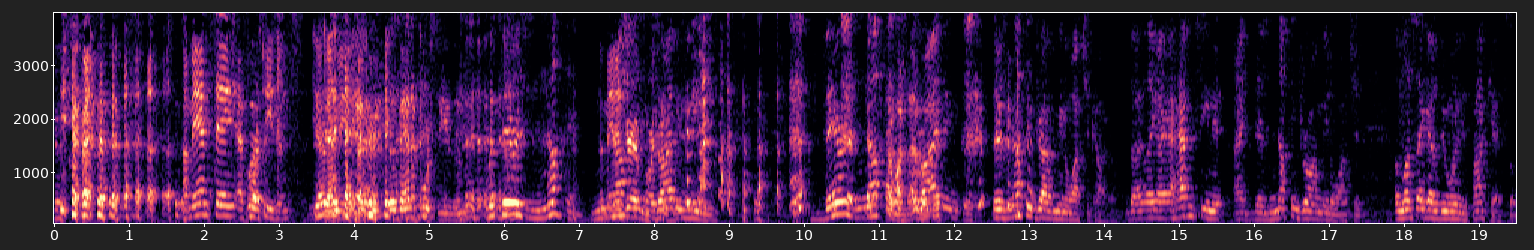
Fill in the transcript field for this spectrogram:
a man staying at Four Well- Seasons. Yeah. Yeah, I mean, the man of four seasons. but there is nothing. The manager of nothing Four driving me. There is nothing I watched that movie. driving. There's nothing driving me to watch Chicago. Like I, I haven't seen it. I, there's nothing drawing me to watch it, unless I got to do one of these podcasts. So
